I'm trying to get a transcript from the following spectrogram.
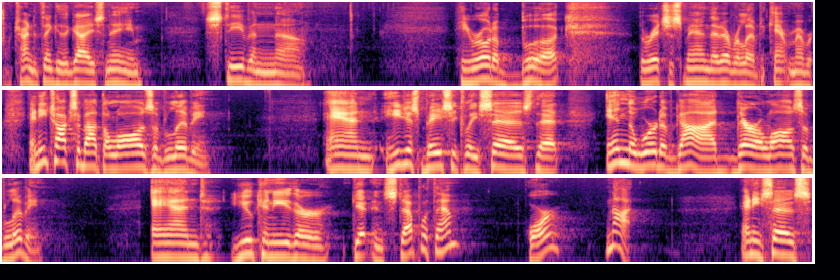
I'm trying to think of the guy's name. Stephen, uh, he wrote a book, The Richest Man That Ever Lived. I can't remember. And he talks about the laws of living. And he just basically says that in the Word of God, there are laws of living. And you can either get in step with them or not. And he says,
